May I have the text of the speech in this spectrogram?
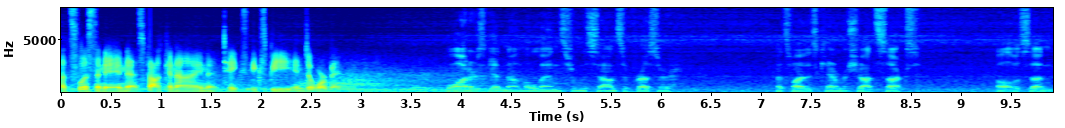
Let's listen in as Falcon 9 takes IXPE into orbit. Water's getting on the lens from the sound suppressor. That's why this camera shot sucks. All of a sudden.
